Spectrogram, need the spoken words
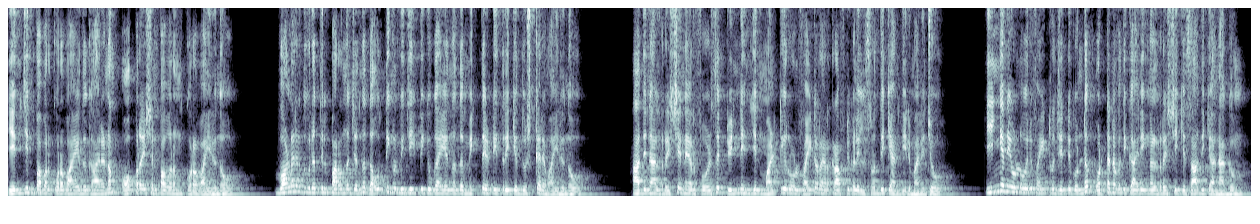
എഞ്ചിൻ പവർ കുറവായത് കാരണം ഓപ്പറേഷൻ പവറും കുറവായിരുന്നു. വളരെ ദൂരത്തിൽ പറന്നു ചെന്ന് ദൗത്യങ്ങൾ വിജയിപ്പിക്കുക എന്നത് മിഗ് തേർട്ടി ത്രീക്ക് ദുഷ്കരമായിരുന്നു. അതിനാൽ Russian air force twin engine multi role fighter എയർക്രാഫ്റ്റുകളിൽ ശ്രദ്ധിക്കാൻ തീരുമാനിച്ചു. ഇങ്ങനെയുള്ള ഒരു ഫൈറ്റർ ജെറ്റ് കൊണ്ട് ഒട്ടനവധി കാര്യങ്ങൾ റഷ്യക്ക് സാധിക്കാനാകും.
